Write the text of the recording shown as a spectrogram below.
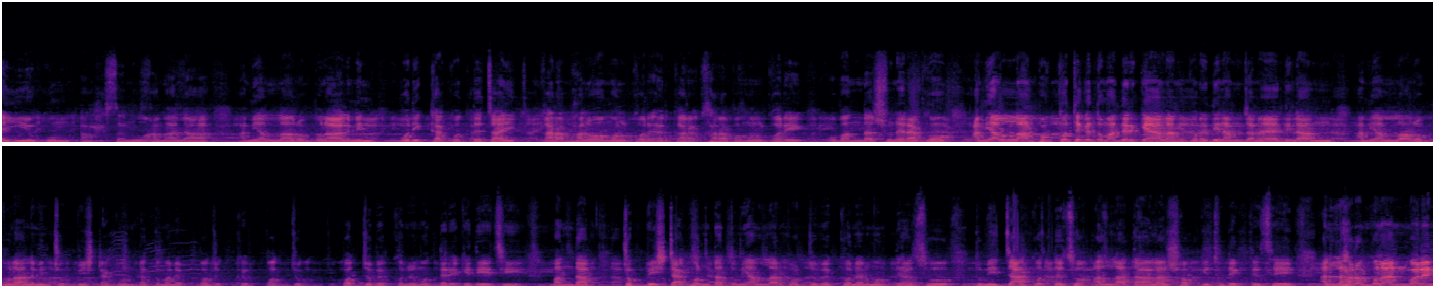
আইয়ুকুম আহসানু আমালা। আমি আল্লাহ রব্বুল আলামিন পরীক্ষা করতে চাই, কারা ভালো আমল করে আর কারা খারাপ আমল করে। ও বান্দা, শুনে রাখো, আমি আল্লাহর পক্ষ থেকে তোমাদেরকে আলাম করে দিলাম, জানায় দিলাম। আমি আল্লাহ রব্বুল আলমিন চব্বিশটা ঘণ্টা তোমার পদক্ষেপ পর্যবেক্ষণ পর্যবেক্ষণের মধ্যে রেখে দিয়েছি। বান্দা, চব্বিশটা ঘণ্টা তুমি আল্লাহর পর্যবেক্ষণের মধ্যে আছো। তুমি যা করতেছো, আল্লাহ তাআলা সবকিছু দেখতেছে। আল্লাহ রব্বুল বলেন,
